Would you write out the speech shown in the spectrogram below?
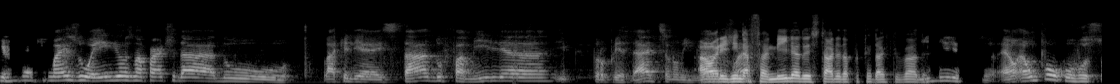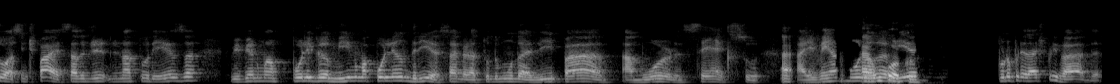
É, mais o Engels na parte da, do. Lá que ele é Estado, família e propriedade, se eu não me engano. A origem da família, do Estado e da propriedade privada. Isso. É, é um pouco o Rousseau, assim, tipo, ah, Estado de, de natureza vivendo uma poligamia, numa poliandria, sabe? Era todo mundo ali para amor, sexo. É, Aí vem a monogamia, é um propriedade privada.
